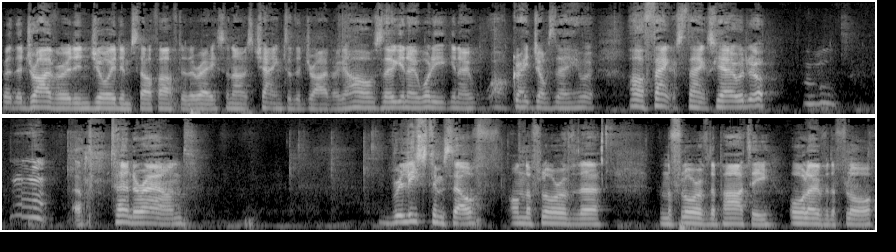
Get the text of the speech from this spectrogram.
but the driver had enjoyed himself after the race, and I was chatting to the driver. Going, oh, so you know, what do you, you know? Oh, great job today. Oh, thanks, thanks. Yeah. It would- uh, Turned around, released himself on the floor of the on the floor of the party, all over the floor.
